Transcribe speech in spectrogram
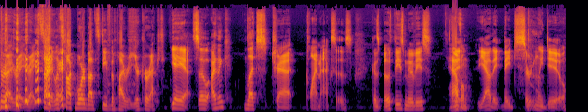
right, right, right. Sorry, let's talk more about Steve the Pirate. You're correct. Yeah, yeah. So I think let's chat climaxes because both these movies Have they- them. Yeah, they they certainly do.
